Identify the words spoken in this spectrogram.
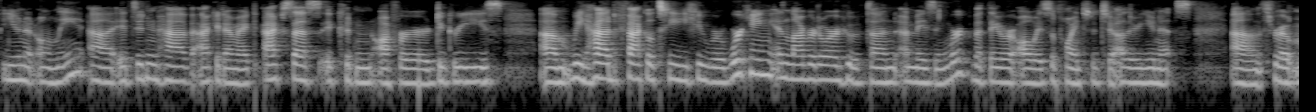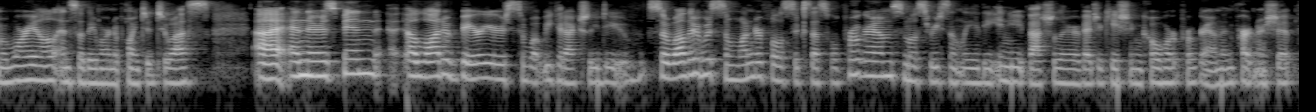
unit only. Uh, it didn't have academic access. It couldn't offer degrees. Um, we had faculty who were working in Labrador who have done amazing work, but they were always appointed to other units um, throughout Memorial, and so they weren't appointed to us. Uh, and there's been a lot of barriers to what we could actually do. So while there was some wonderful successful programs, most recently the Inuit Bachelor of Education cohort program in partnership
